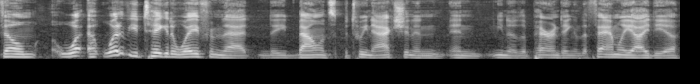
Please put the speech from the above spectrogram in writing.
film, what what have you taken away from that? The balance between action and and you know the parenting and the family idea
